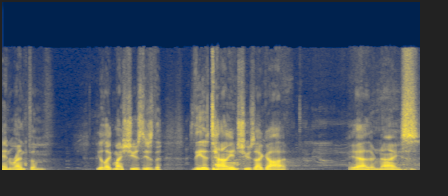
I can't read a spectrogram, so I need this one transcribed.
and rent them. You like my shoes? These are the, the Italian shoes I got. Yeah, they're nice.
